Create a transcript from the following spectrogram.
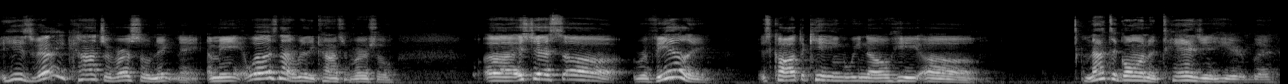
his very controversial nickname. I mean, well, it's not really controversial uh, it's just uh, revealing. It's called The King. We know he, uh, not to go on a tangent here, but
